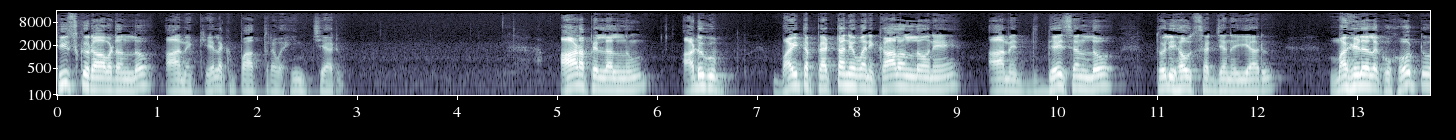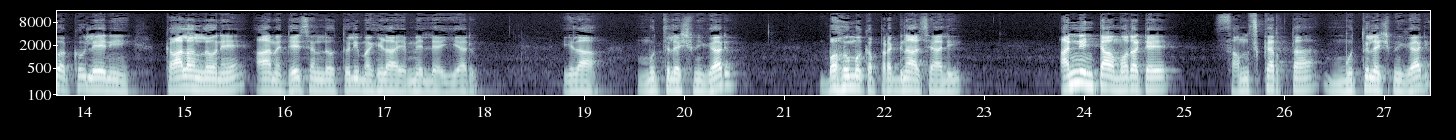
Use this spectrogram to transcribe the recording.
తీసుకురావడంలో ఆమె కీలక పాత్ర వహించారు. ఆడపిల్లలను అడుగు బయట పెట్టనివ్వని కాలంలోనే ఆమె దేశంలో తొలి హౌస్ సర్జన్ అయ్యారు. మహిళలకు హోటు హక్కు లేని కాలంలోనే ఆమె దేశంలో తొలి మహిళా ఎమ్మెల్యే అయ్యారు. ఇలా ముత్తులక్ష్మి గారు బహుముఖ ప్రజ్ఞాశాలి అన్నింటా మొదటే సంస్కర్త ముత్తులక్ష్మి గారి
